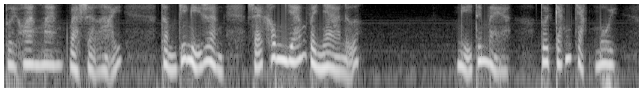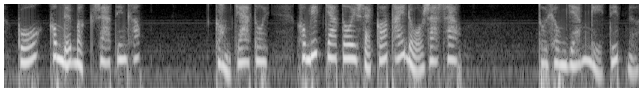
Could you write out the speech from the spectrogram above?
Tôi hoang mang và sợ hãi, thậm chí nghĩ rằng sẽ không dám về nhà nữa. Nghĩ tới mẹ, tôi cắn chặt môi, cố không để bật ra tiếng khóc. Còn cha tôi, không biết cha tôi sẽ có thái độ ra sao. Tôi không dám nghĩ tiếp nữa.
